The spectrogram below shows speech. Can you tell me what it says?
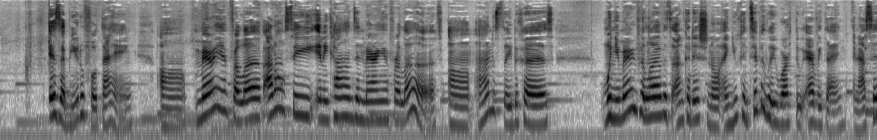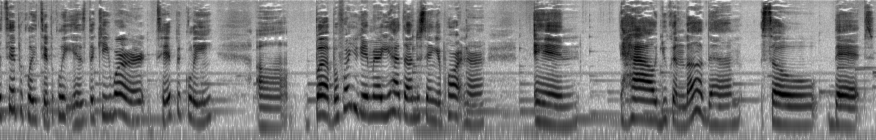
is a beautiful thing um, marrying for love, I don't see any cons in marrying for love, um, honestly, because when you marry for love, it's unconditional and you can typically work through everything. And I said typically, typically is the key word, typically. Um, but before you get married, you have to understand your partner and how you can love them so that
